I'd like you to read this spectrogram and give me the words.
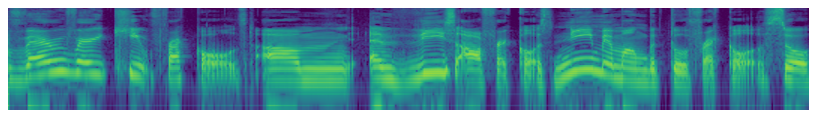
very very cute freckles um, and these are freckles ni memang betul freckles so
